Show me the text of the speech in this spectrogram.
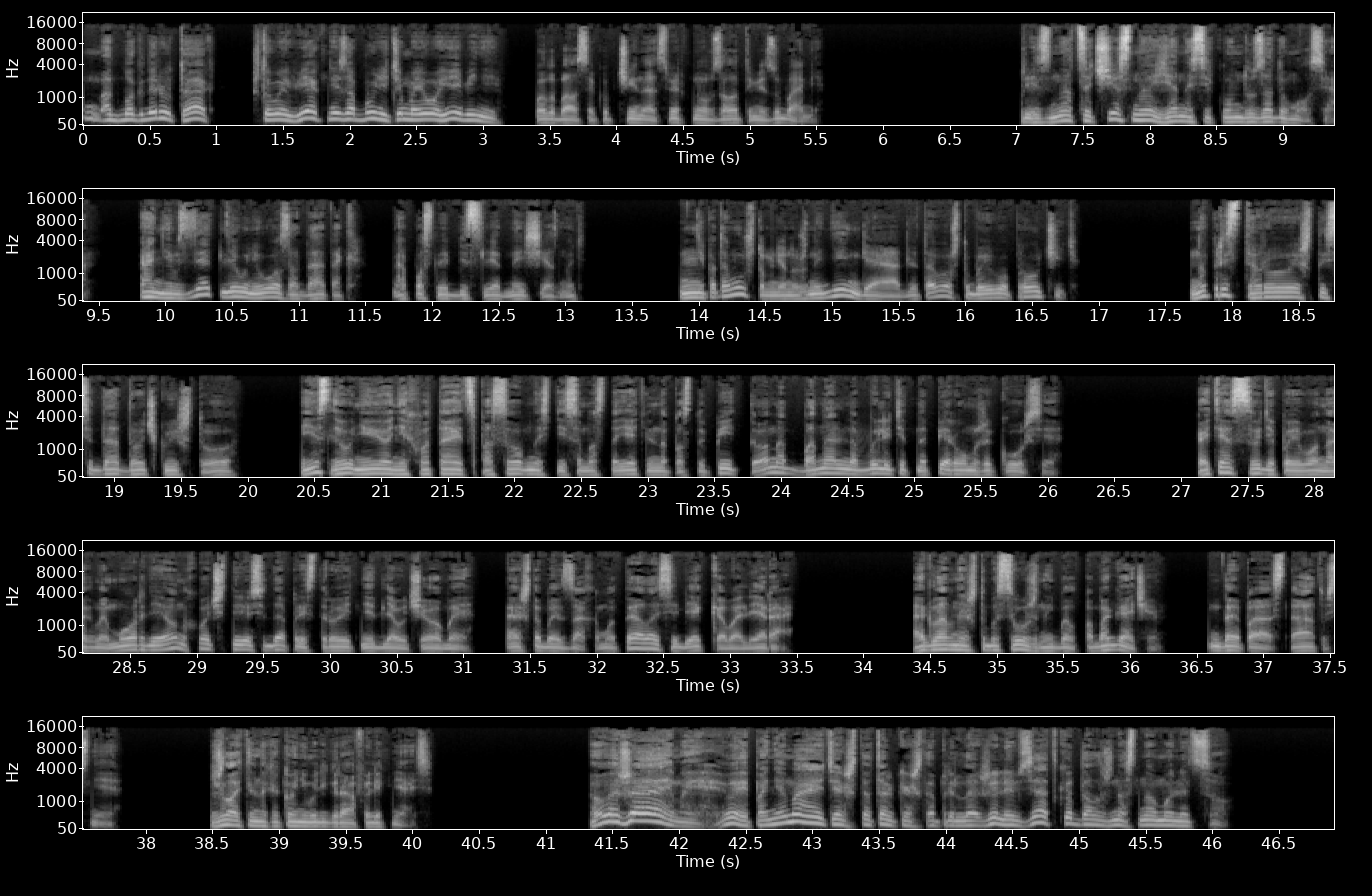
Отблагодарю так, что вы век не забудете моего имени», — улыбался купчина, сверкнув золотыми зубами. Признаться честно, я на секунду задумался, а не взять ли у него задаток, а после бесследно исчезнуть. Не потому, что мне нужны деньги, а для того, чтобы его проучить. Но пристроишь ты сюда дочку и что? Если у нее не хватает способностей самостоятельно поступить, то она банально вылетит на первом же курсе. Хотя, судя по его наглой морде, он хочет ее сюда пристроить не для учебы, а чтобы захомутала себе кавалера. А главное, чтобы суженый был побогаче, да постатуснее. Желательно какой-нибудь граф или князь. «Уважаемый, вы понимаете, что только что предложили взятку должностному лицу.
